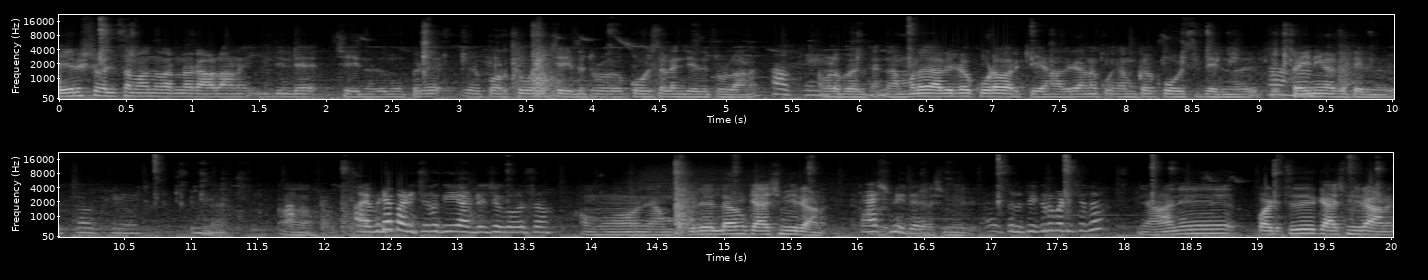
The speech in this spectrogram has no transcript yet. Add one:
ഐറിഷ് വത്സമ എന്ന് പറഞ്ഞ ഒരാളാണ് ഇതിന്റെ ചെയ്യുന്നത്. മൂപ്പര് പുറത്തു പോയി ചെയ്തിട്ടുള്ള കോഴ്സ് എല്ലാം ചെയ്തിട്ടുള്ളതാണ്. നമ്മളെ പോലെ തന്നെ. നമ്മൾ അവരുടെ കൂടെ വർക്ക് ചെയ്യണം. അവരാണ് നമുക്ക് കോഴ്സ് തരുന്നത്. ട്രെയിനിങ് ഒക്കെ തരുന്നത്. പിന്നെ എവിടെ പഠിച്ചതൊക്കെ ഈ അഡ്വഞ്ചർ കോഴ്സ് അമ്മോ, ഞാൻ ഇതെല്ലാം കാശ്മീരാണ്. കാശ്മീർ കാശ്മീർ സുൽഫിക്കർ പഠിച്ചത്? ഞാൻ പഠിച്ചത് കാശ്മീരാണ്.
